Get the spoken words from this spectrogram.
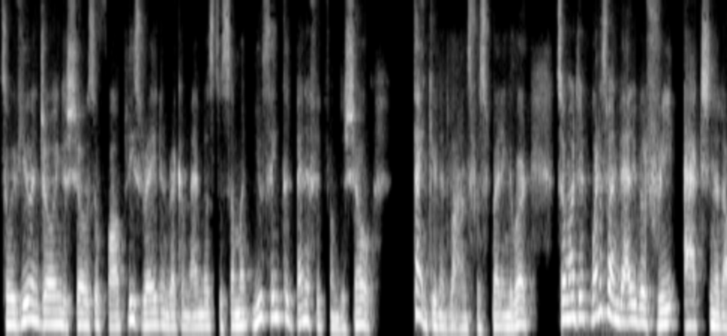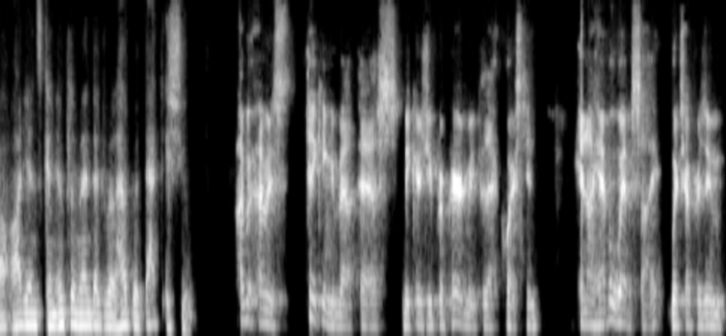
So if you're enjoying the show so far, please rate and recommend us to someone you think could benefit from the show. Thank you in advance for spreading the word. So, Martin, what is one valuable free action that our audience can implement that will help with that issue? I, w- I was thinking about this because you prepared me for that question. And I have a website, which I presume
